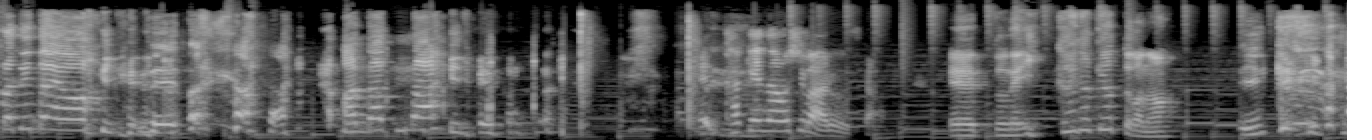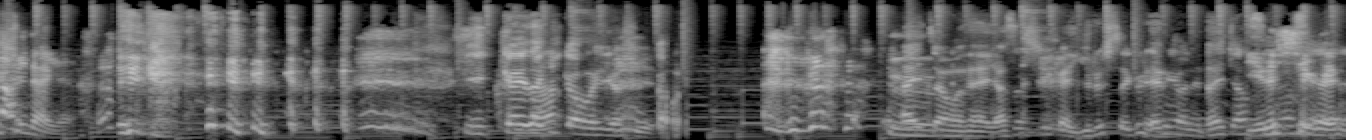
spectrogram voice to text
た、出たよみたいな。出た。当たったみたいな。え、かけ直しはあるんですか？えーっとね、1回だけあったかな。一回なんや。一一回だけかも、東。回大ちゃんはね、優しいから許してくれるよね。大ちゃん、許してくれる。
